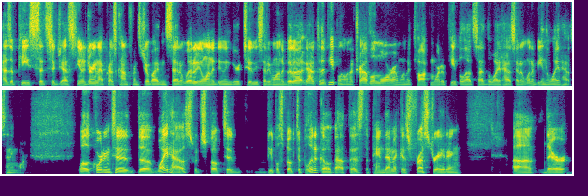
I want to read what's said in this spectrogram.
has a piece that suggests, you know, during that press conference, Joe Biden said, "What do you want to do in year two? He said, "I want to go to, out to the people. I want to travel more. I want to talk more to people outside the White House. I don't want to be in the White House anymore." Well, according to the White House, which spoke to people spoke to Politico about this, the pandemic is frustrating uh, their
